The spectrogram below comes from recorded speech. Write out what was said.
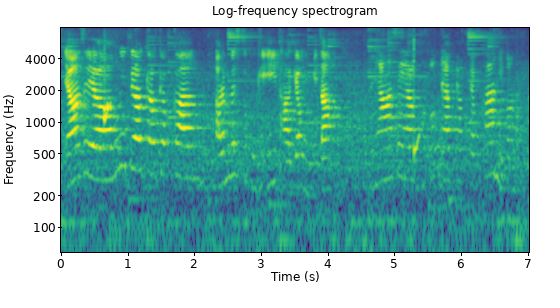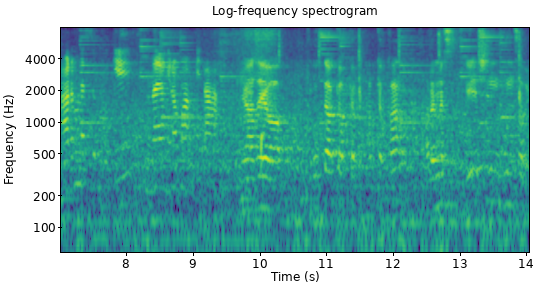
안녕하세요. 홍익대학교 합격한 RMS 국기 이다경입니다. 안녕하세요. 건국대학교 합격한 이번 아름메스 부기 김나영이라고 합니다. 안녕하세요. 합격, 합격한 RMS 국기 신훈섭입니다.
